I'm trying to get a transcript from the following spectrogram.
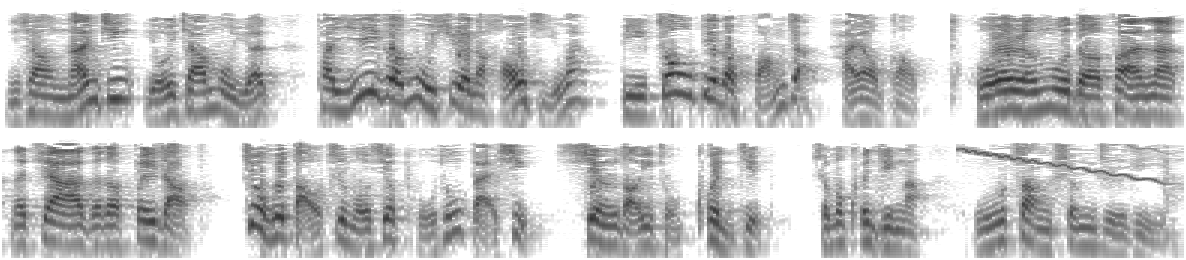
你像南京有一家墓园，它一个墓穴呢好几万，比周边的房价还要高。活人墓的泛滥，那价格的飞涨。就会导致某些普通百姓陷入到一种困境，什么困境啊？无葬身之地呀！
